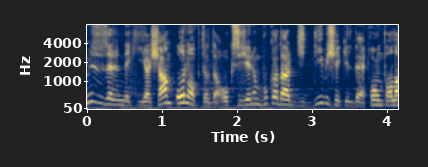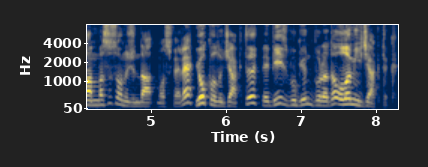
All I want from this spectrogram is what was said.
gezegenimiz üzerindeki yaşam o noktada oksijenin bu kadar ciddi bir şekilde pompalanması sonucunda atmosfere yok olacaktı ve biz bugün burada olamayacaktık.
